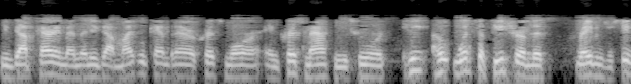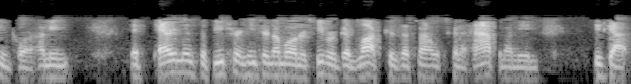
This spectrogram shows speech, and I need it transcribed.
You've got Perriman, then you've got Michael Campanaro, Chris Moore, and Chris Matthews, who are he. What's the future of this Ravens receiving corps? I mean, if Perriman's the future and he's your number one receiver, good luck because that's not what's going to happen. I mean, he's got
